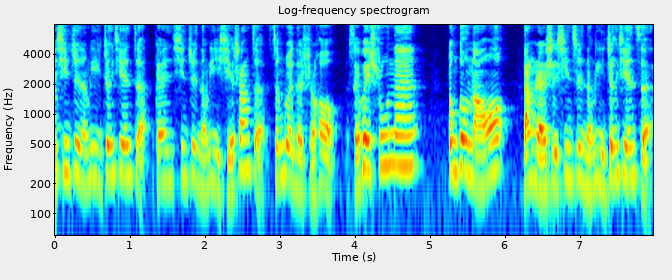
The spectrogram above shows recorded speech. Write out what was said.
心智能力争先者跟心智能力协商者争论的时候，谁会输呢？动动脑哦，当然是心智能力争先者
